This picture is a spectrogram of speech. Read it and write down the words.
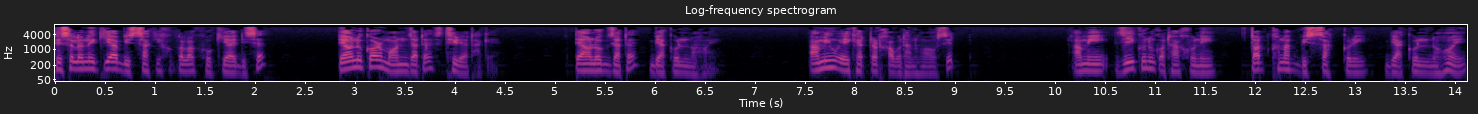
থিচলনিকীয়া বিশ্বাসীসকলক সুকীয়াই দিছে তেওঁলোকৰ মন যাতে স্থিৰে থাকে। তেওঁলোক যাতে ব্যাকুল নহয়। আমিও এই ক্ষেত্ৰত সাৱধান হোৱা উচিত। আমি যিকোনো কথা শুনি তৎক্ষণাত বিশ্বাস কৰি ব্যাকুল নহৈ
